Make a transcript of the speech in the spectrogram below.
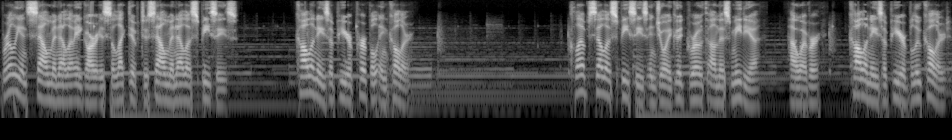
Brilliant Salmonella agar is selective to Salmonella species. Colonies appear purple in color. Klebsiella species enjoy good growth on this media, however, colonies appear blue-colored.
